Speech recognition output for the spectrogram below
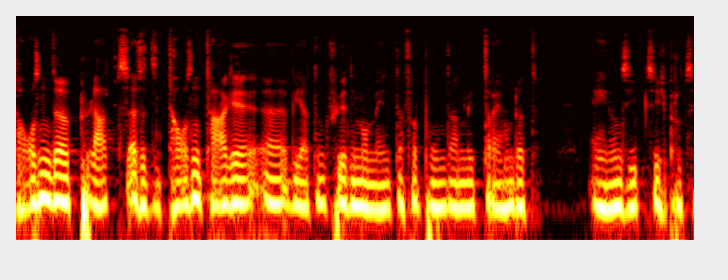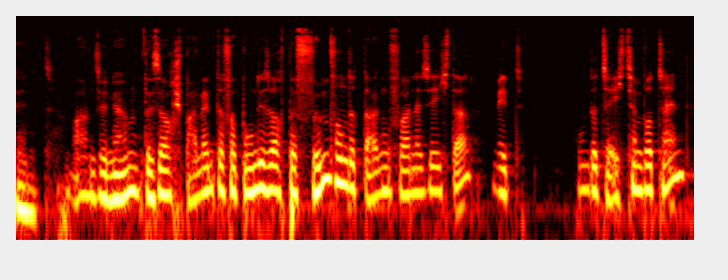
Tausender Platz, also die 1000 Tage äh, Wertung führt im Moment der Verbund an mit 371 Prozent. Wahnsinn, ja. Das ist auch spannend. Der Verbund ist auch bei 500 Tagen vorne, sehe ich da, mit 116 Prozent.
